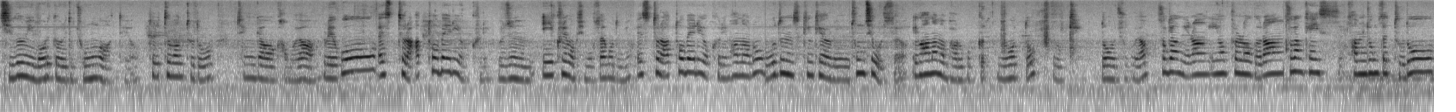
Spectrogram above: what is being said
지금이 머릿결이 더 좋은 것 같아요. 트리트먼트도 챙겨가고요. 그리고 에스트라 아토베리어 크림. 요즘 이 크림 없이 못 살거든요. 에스트라 아토베리어 크림 하나로 모든 스킨케어를 퉁치고 있어요. 이거 하나만 바르고 끝. 이것도 이렇게 넣어주고요. 수경이랑 earplug랑 수경 케이스 3종 세트도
